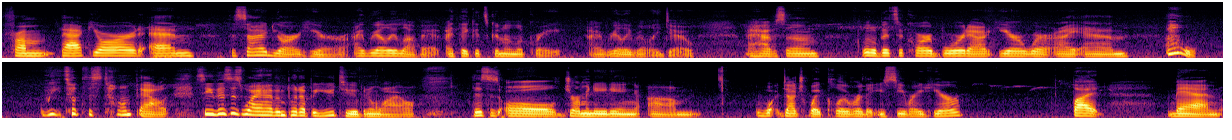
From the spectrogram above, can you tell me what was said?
from backyard and the side yard here. I really love it. I think it's going to look great. I really, really do. I have some little bits of cardboard out here where I am. Oh, we took this stump out. See, this is why I haven't put up a YouTube in a while. This is all germinating um, Dutch white clover that you see right here. But man,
